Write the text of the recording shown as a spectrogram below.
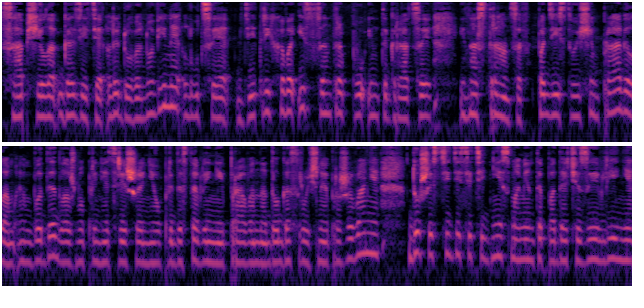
сообщила газете «Ледовые новины» Луция Дитрихова из Центра по интеграции иностранцев. По действующим правилам МВД должно принять решение о предоставлении права на долгосрочное проживание до 60 дней с момента подачи заявления,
